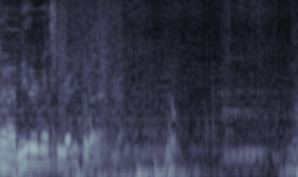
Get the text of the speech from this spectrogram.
Uh, neither of us were ready for that. Yep. Yep.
